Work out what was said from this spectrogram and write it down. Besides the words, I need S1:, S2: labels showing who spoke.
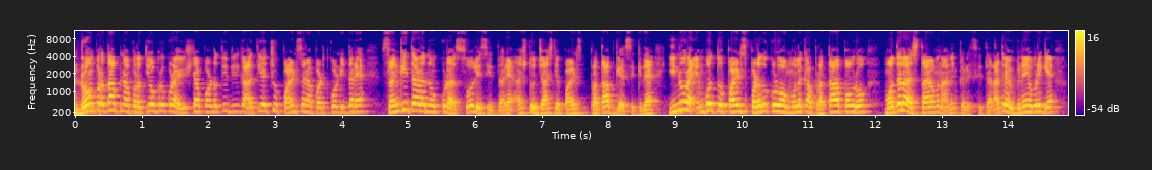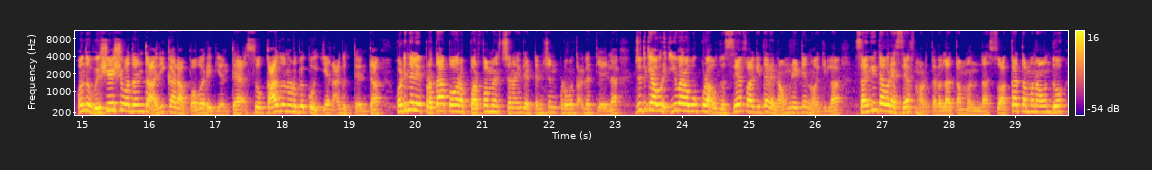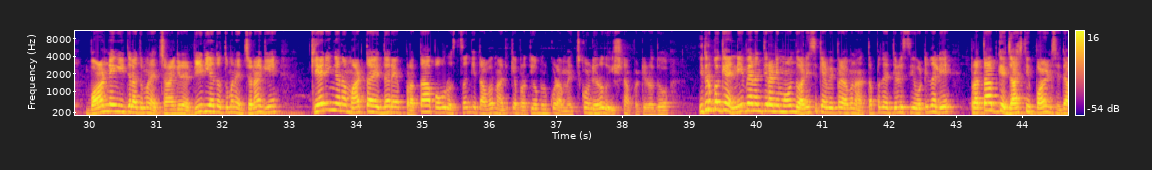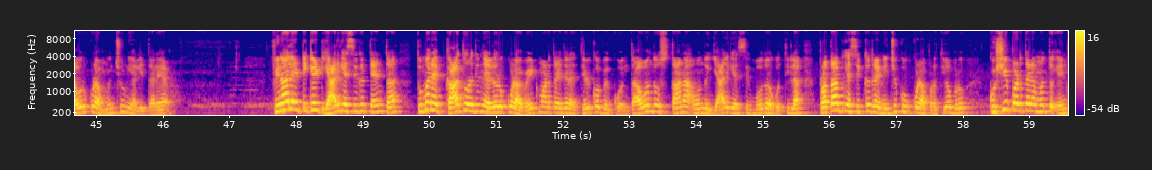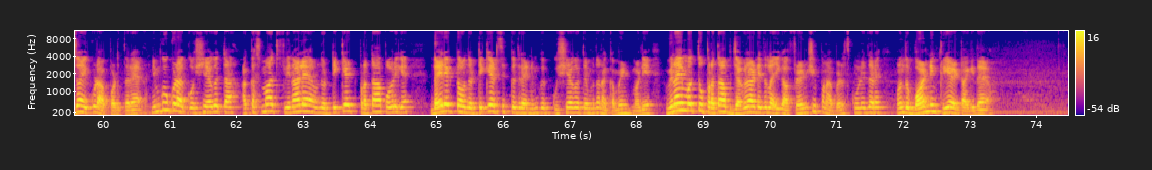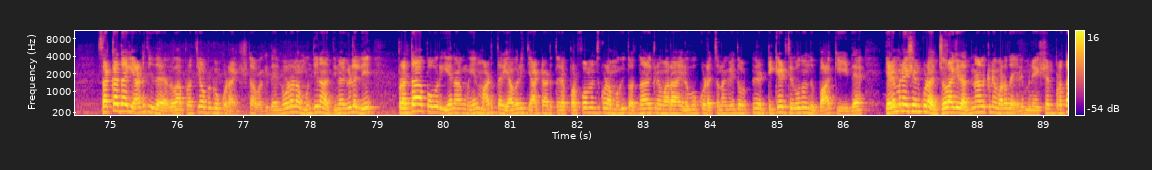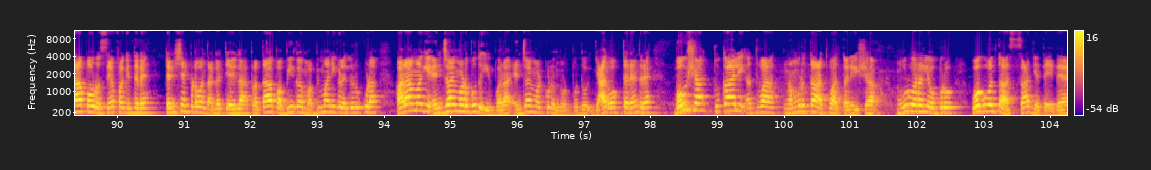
S1: ಡ್ರೋಮ್ ಪ್ರತಾಪ್ನ ಪ್ರತಿಯೊಬ್ಬರು ಕೂಡ ಇಷ್ಟಪಡುತ್ತಿದ್ದು, ಈಗ ಅತಿ ಹೆಚ್ಚು ಪಾಯಿಂಟ್ಸ್ ಅನ್ನ ಪಡೆದುಕೊಂಡಿದ್ದಾರೆ. ಸಂಗೀತಾಳನ್ನು ಕೂಡ ಸೋಲಿಸಿದ್ದಾರೆ. ಅಷ್ಟು ಜಾಸ್ತಿ ಪಾಯಿಂಟ್ಸ್ ಪ್ರತಾಪ್ಗೆ ಸಿಕ್ಕಿದೆ. ಇನ್ನೂರ ಎಂಬತ್ತು ಪಾಯಿಂಟ್ಸ್ ಪಡೆದುಕೊಳ್ಳುವ ಮೂಲಕ ಪ್ರತಾಪ್ ಅವರು ಮೊದಲ ಸ್ಥಾನವನ್ನು ಅಲಂಕರಿಸಿದ್ದಾರೆ. ಆದರೆ ವಿನಯ್ ಅವರಿಗೆ ಒಂದು ವಿಶೇಷವಾದಂಥ ಅಧಿಕಾರ ಪವರ್ ಇದೆಯಂತೆ. ಸೊ ಕಾದು ನೋಡಬೇಕು ಏನಾಗುತ್ತೆ ಅಂತ. ಒಟ್ಟಿನಲ್ಲಿ ಪ್ರತಾಪ್ ಅವರ ಪರ್ಫಾರ್ಮೆನ್ಸ್ ಚೆನ್ನಾಗಿದೆ. ಟೆನ್ಷನ್ ಪಡುವಂತ ಅಗತ್ಯ ಇಲ್ಲ. ಜೊತೆಗೆ ಅವರು ಈ ವಾರವೂ ಕೂಡ ಒಂದು ಸೇಫ್ ಆಗಿದ್ದಾರೆ. ನಾಮಿನೇಟ್ ಏನೂ ಆಗಿಲ್ಲ. ಸಂಗೀತ ಅವರೇ ಸೇಫ್ ಮಾಡ್ತಾರಲ್ಲ ತಮ್ಮನ್ನ. ಸೊ ಅಕ್ಕ ತಮ್ಮನ ಒಂದು ಬಾಂಡಿಂಗ್ ಇದೆಯಲ್ಲ ತುಂಬಾ ಚೆನ್ನಾಗಿದೆ. ದೀದಿ ಅಂತ ತುಂಬಾ ಚೆನ್ನಾಗಿ ಕೇರಿಂಗ್ ಅನ್ನ ಮಾಡ್ತಾ ಇದ್ದಾರೆ. ಪ್ರತಾಪ್ ಅವರು, ಸಂಗೀತ ಅವರನ್ನ ಅದಕ್ಕೆ ಪ್ರತಿಯೊಬ್ಬರು ಕೂಡ ಮೆಚ್ಕೊಂಡಿರೋದು, ಇಷ್ಟಪಟ್ಟಿರೋದು. ಇದ್ರ ಬಗ್ಗೆ ನೀವೇನಂತೀರಾ ನಿಮ್ಮ ಒಂದು ಅನಿಸಿಕೆ, ಅಭಿಪ್ರಾಯವನ್ನು ತಪ್ಪದೆ ತಿಳಿಸಿ. ಒಟ್ಟಿನಲ್ಲಿ ಪ್ರತಾಪ್ಗೆ ಜಾಸ್ತಿ ಪಾಯಿಂಟ್ಸ್ ಇದೆ. ಅವರು ಕೂಡ ಮುಂಚೂಣಿಯಲ್ಲಿದ್ದಾರೆ. ಫಿನಾಲೆ ಟಿಕೆಟ್ ಯಾರಿಗೆ ಸಿಗುತ್ತೆ ಅಂತ ತುಂಬಾ ಕಾತುರದಿಂದ ಎಲ್ಲರೂ ಕೂಡ ವೆಯ್ಟ್ ಮಾಡ್ತಾ ಇದ್ದಾರೆ, ತಿಳ್ಕೊಬೇಕು ಅಂತ. ಆ ಒಂದು ಸ್ಥಾನ ಒಂದು ಯಾರಿಗೆ ಸಿಗ್ಬೋದೋ ಗೊತ್ತಿಲ್ಲ. ಪ್ರತಾಪ್ಗೆ ಸಿಕ್ಕಿದ್ರೆ ನಿಜಕ್ಕೂ ಕೂಡ ಪ್ರತಿಯೊಬ್ಬರು ಖುಷಿ ಪಡ್ತಾರೆ ಮತ್ತು ಎಂಜಾಯ್ ಕೂಡ ಪಡ್ತಾರೆ. ನಿಮಗೂ ಕೂಡ ಖುಷಿ ಆಗುತ್ತಾ? ಅಕಸ್ಮಾತ್ ಫಿನಾಲೆ ಒಂದು ಟಿಕೆಟ್ ಪ್ರತಾಪ್ ಅವರಿಗೆ ಡೈರೆಕ್ಟ್ ಒಂದು ಟಿಕೆಟ್ ಸಿಕ್ಕಿದ್ರೆ ನಿಮ್ಗೆ ಖುಷಿ ಆಗುತ್ತೆ ಎಂಬುದನ್ನು ಕಮೆಂಟ್ ಮಾಡಿ. ವಿನಯ್ ಮತ್ತು ಪ್ರತಾಪ್ ಜಗಳ ಆಡಿದ್ರಲ್ಲ ಈಗ ಫ್ರೆಂಡ್ಶಿಪ್ಪನ್ನು ಬೆಳೆಸ್ಕೊಂಡಿದ್ದಾರೆ. ಒಂದು ಬಾಂಡಿಂಗ್ ಕ್ರಿಯೇಟ್ ಆಗಿದೆ. ಸಖತ್ತಾಗಿ ಆಡ್ತಿದ್ದಾರೆ ಅಲ್ವಾ ಪ್ರತಿಯೊಬ್ಬರಿಗೂ ಕೂಡ ಇಷ್ಟವಾಗಿದೆ. ನೋಡೋಣ ಮುಂದಿನ ದಿನಗಳಲ್ಲಿ ಪ್ರತಾಪ್ ಅವರು ಏನಾಗ ಏನು ಮಾಡ್ತಾರೆ, ಯಾವ ರೀತಿ ಆಟ ಆಡ್ತಾರೆ ಪರ್ಫಾರ್ಮೆನ್ಸ್ ಕೂಡ ಮುಗಿತು, ಹದಿನಾಲ್ಕನೇ ವಾರ ಎಲ್ಲವೂ ಕೂಡ ಚೆನ್ನಾಗೈತೆ, ಒಟ್ಟಿನಲ್ಲಿ ಟಿಕೆಟ್ ಸಿಗೋದು ಒಂದು ಬಾಕಿ ಇದೆ. ಎಲಿಮಿನೇಷನ್ ಕೂಡ ಜೋರಾಗಿದೆ, ಹದಿನಾಲ್ಕನೇ ವಾರದ ಎಲಿಮಿನೇಷನ್ ಪ್ರತಾಪ್ ಅವರು ಸೇಫ್ ಆಗಿದ್ದಾರೆ ಟೆನ್ಷನ್ ಪಡುವಂಥ ಅಗತ್ಯ ಇಲ್ಲ. ಪ್ರತಾಪ್ ಅಭಿಗ ಅಭಿಮಾನಿಗಳೆಲ್ಲರೂ ಕೂಡ ಆರಾಮಾಗಿ ಎಂಜಾಯ್ ಮಾಡ್ಬೋದು, ಈ ವಾರ ಎಂಜಾಯ್ ಮಾಡ್ಕೊಂಡು ನೋಡ್ಬೋದು. ಯಾರು ಹೋಗ್ತಾರೆ ಅಂದರೆ ಬಹುಶಃ ತುಕಾಲಿ ಅಥವಾ ನಮೃತ ಅಥವಾ ತನೀಷ ಮೂರುವರಲ್ಲಿ ಒಬ್ಬರು ಹೋಗುವಂಥ ಸಾಧ್ಯತೆ ಇದೆ.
